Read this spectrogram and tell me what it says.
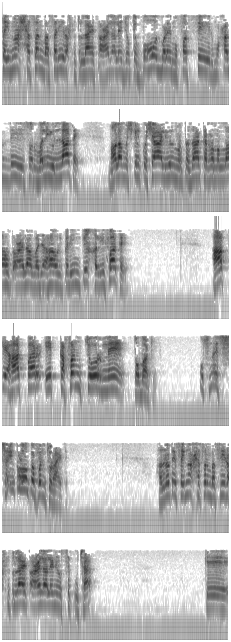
سیدنا حسن بصری رحمتہ اللہ تعالی علیہ، جو کہ بہت بڑے مفسر، محدث اور ولی اللہ تھے مولا مشکل کشا علی المرتضی کرم اللہ تعالی وجہ الکریم کے خلیفہ تھے۔ آپ کے ہاتھ پر ایک کفن چور نے توبہ کی۔ اس نے سینکڑوں کفن چرائے تھے۔ حضرت سینا حسن بصری رحمتہ اللہ تعالی علیہ نے اس سے پوچھا کہ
